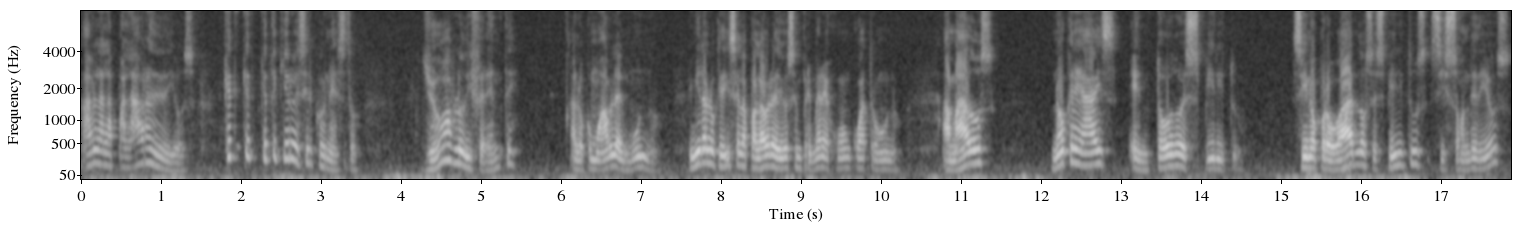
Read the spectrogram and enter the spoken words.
habla la palabra de Dios. ¿Qué te, quiero decir con esto? Yo hablo diferente a lo como habla el mundo. Y mira lo que dice la palabra de Dios en 1 Juan 4.1. Amados, no creáis en todo espíritu, sino probad los espíritus si son de Dios,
